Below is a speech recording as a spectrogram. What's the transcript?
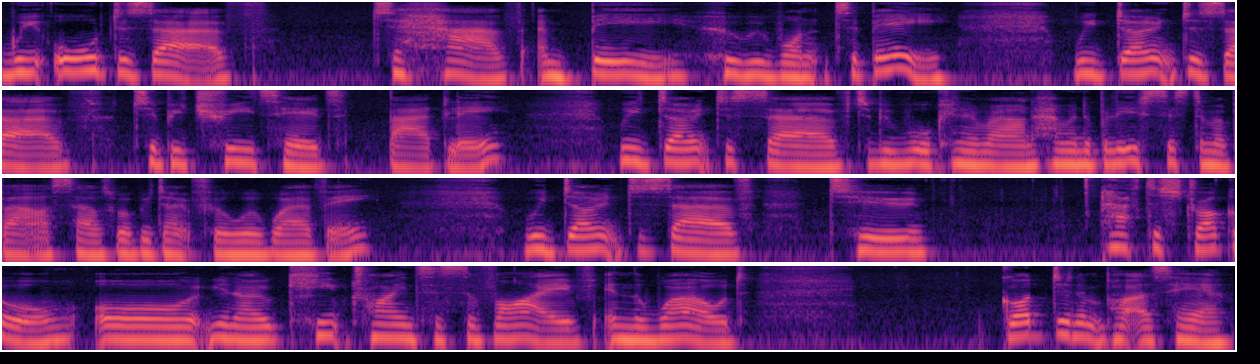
we all deserve to have and be who we want to be. We don't deserve to be treated badly. We don't deserve to be walking around having a belief system about ourselves where we don't feel we're worthy. We don't deserve to have to struggle or, you know, keep trying to survive in the world. God didn't put us here.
